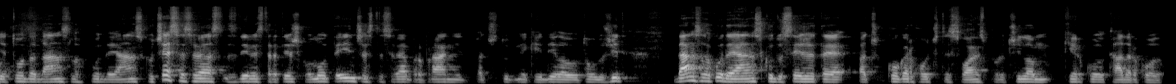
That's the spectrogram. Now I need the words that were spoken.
je to, da danes lahko dejansko, če se seveda zadeve strateško lote in če ste seveda pripravljeni pač tudi nekaj dela v to vložiti, danes lahko dejansko dosežete pač kogar hočete s svojim sporočilom, kjerkoli, kadarkoli.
